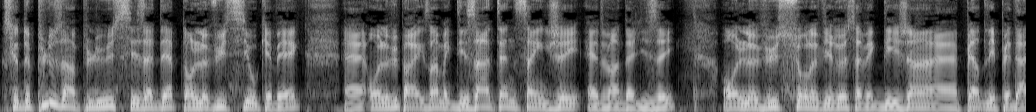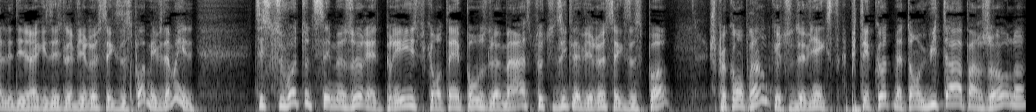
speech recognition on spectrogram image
Parce que de plus en plus, ces adeptes, on l'a vu ici au Québec, euh, on l'a vu par exemple avec des antennes 5G être vandalisées. On l'a vu sur le virus avec des gens perdre les pédales, des gens qui disent que le virus n'existe pas. Mais évidemment, si tu vois toutes ces mesures être prises puis qu'on t'impose le masque, toi tu dis que le virus n'existe pas, je peux comprendre que tu deviens extra... Puis t'écoutes, mettons, 8 heures par jour, là,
